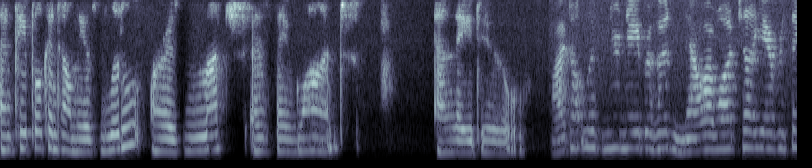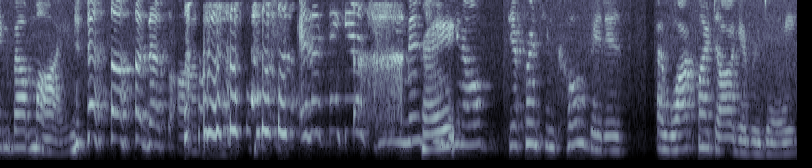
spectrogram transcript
And people can tell me as little or as much as they want, and they do. I don't live in your neighborhood, and now I want to tell you everything about mine. That's awesome. and the thing is, you mentioned, right? you know, difference in COVID is I walk my dog every day,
